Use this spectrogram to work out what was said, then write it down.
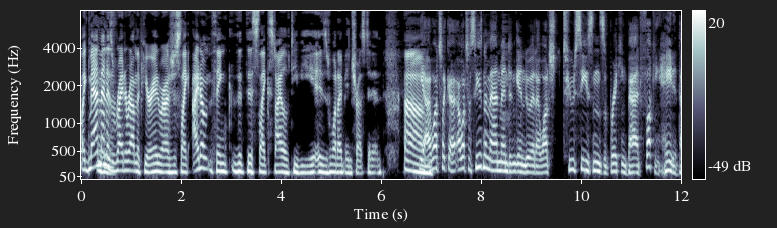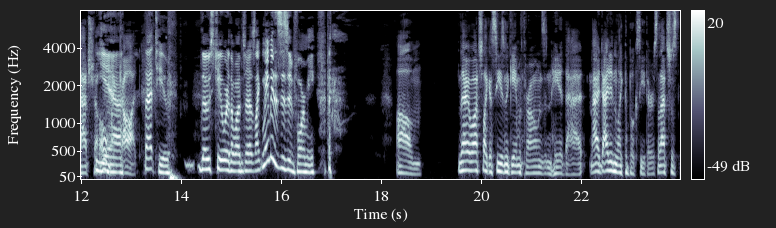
Like Mad Men Mhm. is right around the period where I was just like, I don't think that this like style of TV is what I'm interested in. Um, yeah, I watched like a I watched a season of Mad Men, didn't get into it. I watched two seasons of Breaking Bad. Fucking hated that show. Oh Yeah. my god. that too. Those two were the ones where I was like, maybe this isn't for me. Um, then I watched like a season of Game of Thrones and hated that. I, I didn't like the books either, so that's just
